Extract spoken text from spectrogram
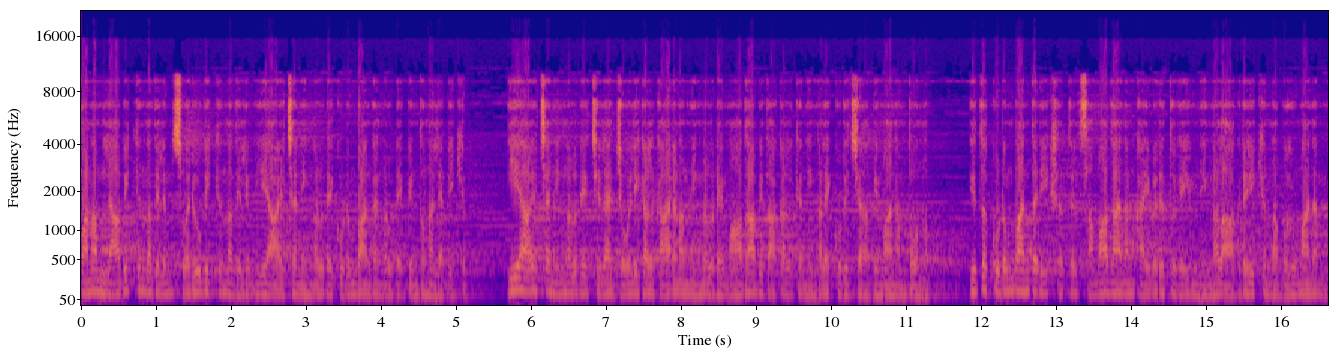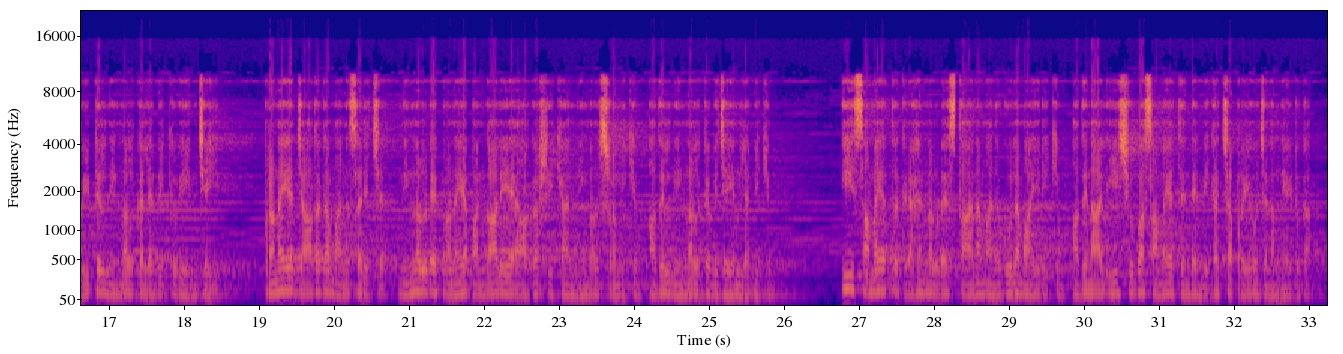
പണം ലാഭിക്കുന്നതിലും സ്വരൂപിക്കുന്നതിലും ഈ ആഴ്ച നിങ്ങളുടെ കുടുംബാംഗങ്ങളുടെ പിന്തുണ ലഭിക്കും. ഈ ആഴ്ച നിങ്ങളുടെ ചില ജോലികൾ കാരണം നിങ്ങളുടെ മാതാപിതാക്കൾക്ക് നിങ്ങളെക്കുറിച്ച് അഭിമാനം തോന്നും. ഇത് കുടുംബാന്തരീക്ഷത്തിൽ സമാധാനം കൈവരുത്തുകയും നിങ്ങൾ ആഗ്രഹിക്കുന്ന ബഹുമാനം വീട്ടിൽ നിങ്ങൾക്ക് ലഭിക്കുകയും ചെയ്യും. പ്രണയ ജാതകം അനുസരിച്ച് നിങ്ങളുടെ പ്രണയ പങ്കാളിയെ ആകർഷിക്കാൻ നിങ്ങൾ ശ്രമിക്കും. അതിൽ നിങ്ങൾക്ക് വിജയം ലഭിക്കും. ഈ സമയത്ത് ഗ്രഹങ്ങളുടെ സ്ഥാനം അനുകൂലമായിരിക്കും. അതിനാൽ ഈ ശുഭ സമയത്തിന്റെ മികച്ച പ്രയോജനം നേടുക.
